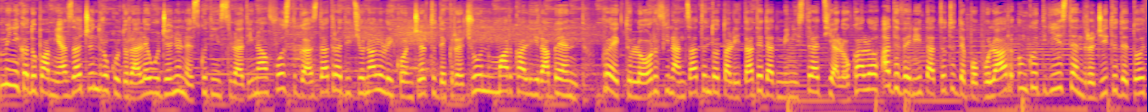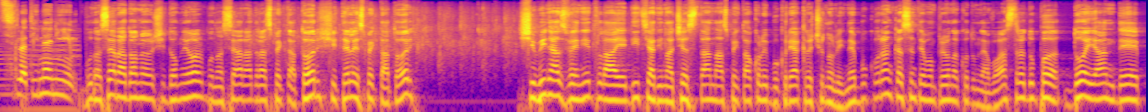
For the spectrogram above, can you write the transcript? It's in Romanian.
Duminică după amiaza, Centrul Cultural Eugen Ionescu din Slatina a fost gazda tradiționalului concert de Crăciun Marca Lira Band. Proiectul lor, finanțat în totalitate de administrația locală, a devenit atât de popular încât este îndrăgit de toți slătinenii. Bună seara, doamnelor și domnilor! Bună seara, dragi spectatori și telespectatori! Și bine ați venit la ediția din acest an a spectacolului Bucuria Crăciunului. Ne bucurăm că suntem împreună cu dumneavoastră după 2 ani de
